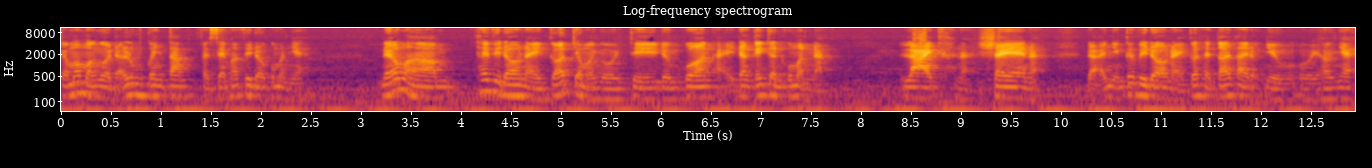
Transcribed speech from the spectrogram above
cảm ơn mọi người đã luôn quan tâm và xem hết video của mình nha. Nếu mà thấy video này có ích cho mọi người thì đừng quên hãy đăng ký kênh của mình nè. Like nè, share nè, để những cái video này có thể tới tay được nhiều người hơn nha.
